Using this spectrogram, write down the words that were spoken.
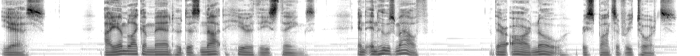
Yes, I am like a man who does not hear these things, and in whose mouth there are no responsive retorts.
